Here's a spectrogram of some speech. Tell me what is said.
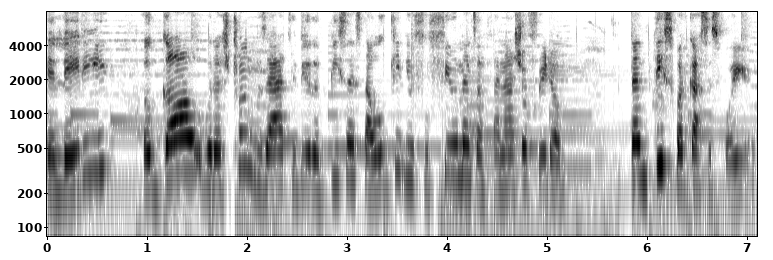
a lady, a girl with a strong desire to build a business that will give you fulfillment and financial freedom, then this podcast is for you.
